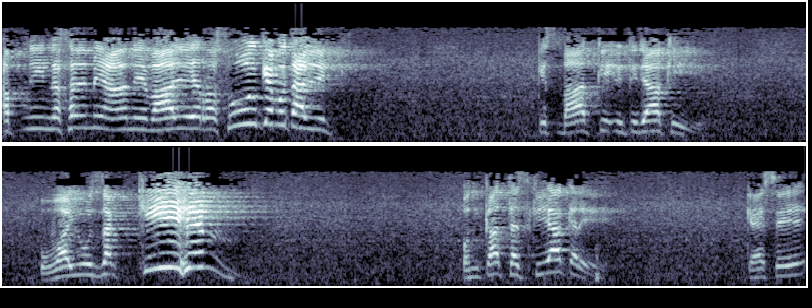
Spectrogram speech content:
اپنی نسل میں آنے والے رسول کے متعلق کس بات کی التجا کی؟ ویو ان کا تزکیہ کرے۔ کیسے؟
